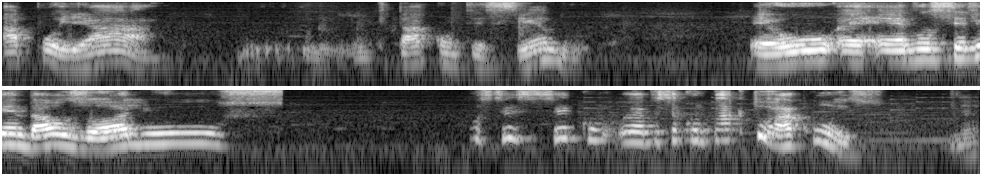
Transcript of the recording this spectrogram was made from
apoiar o, que está acontecendo é, o, é, é você vendar os olhos, você, ser, é você compactuar com isso né?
